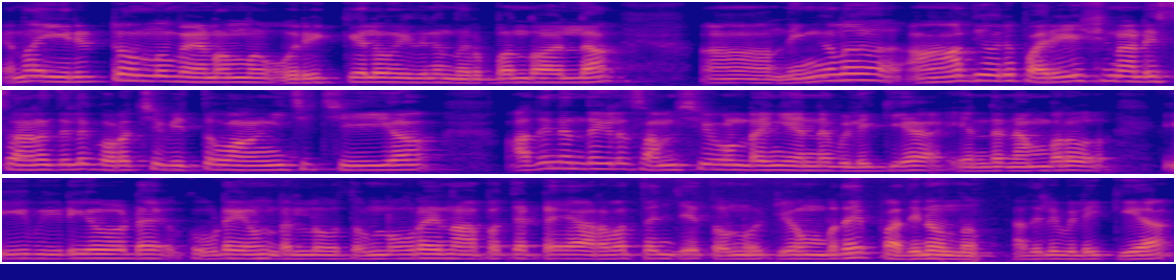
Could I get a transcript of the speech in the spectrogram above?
എന്നാൽ ഇരുട്ടൊന്നും വേണമെന്ന് ഒരിക്കലും ഇതിന് നിർബന്ധമല്ല. നിങ്ങൾ ആദ്യം ഒരു പരീക്ഷണാടിസ്ഥാനത്തിൽ കുറച്ച് വിത്ത് വാങ്ങിച്ച് ചെയ്യുക. അതിനെന്തെങ്കിലും സംശയം ഉണ്ടെങ്കിൽ എന്നെ വിളിക്കുക. എന്റെ നമ്പർ ഈ വീഡിയോയുടെ കൂടെ ഉണ്ടല്ലോ. തൊണ്ണൂറ് നാൽപ്പത്തെട്ട് അറുപത്തഞ്ച് തൊണ്ണൂറ്റി ഒമ്പത് പതിനൊന്ന്. അതിൽ വിളിക്കുക.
